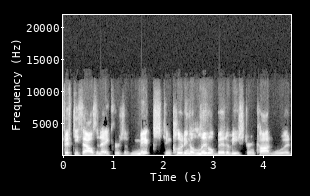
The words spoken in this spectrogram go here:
50,000 acres of mixed, including a little bit of eastern cottonwood.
